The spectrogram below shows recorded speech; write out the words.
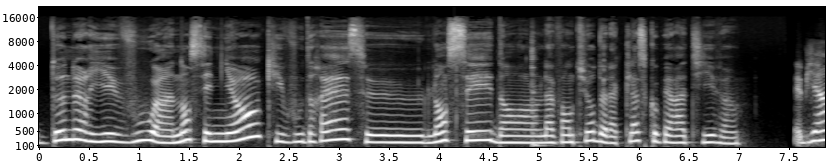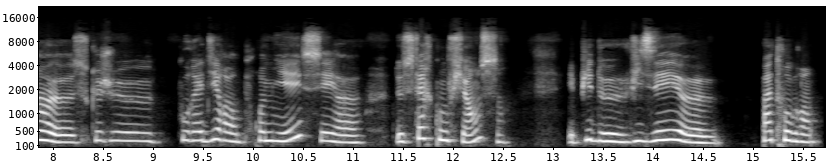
donneriez-vous à un enseignant qui voudrait se lancer dans l'aventure de la classe coopérative? Eh bien, euh, ce que je pourrais dire en premier, c'est euh, de se faire confiance et puis de viser euh, pas trop grand.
